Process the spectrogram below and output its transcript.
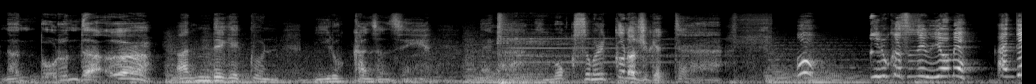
난 모른다. 으, 안 되겠군, 이룩한 선생. 내가 네 목숨을 끊어주겠다. 어? 이루카 선생 위험해! 안 돼!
